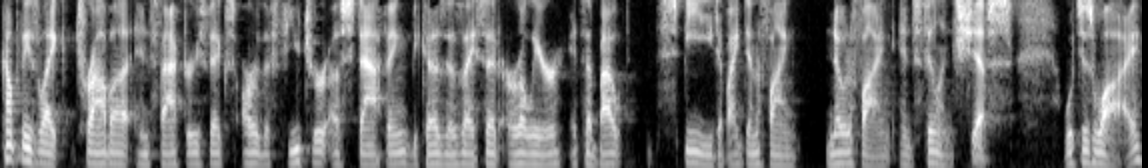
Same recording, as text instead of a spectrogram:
companies like traba and factory fix are the future of staffing because as i said earlier it's about speed of identifying, notifying, and filling shifts, which is why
